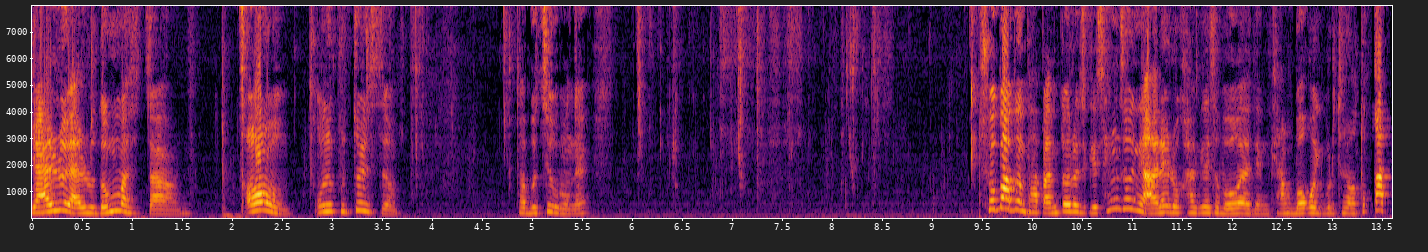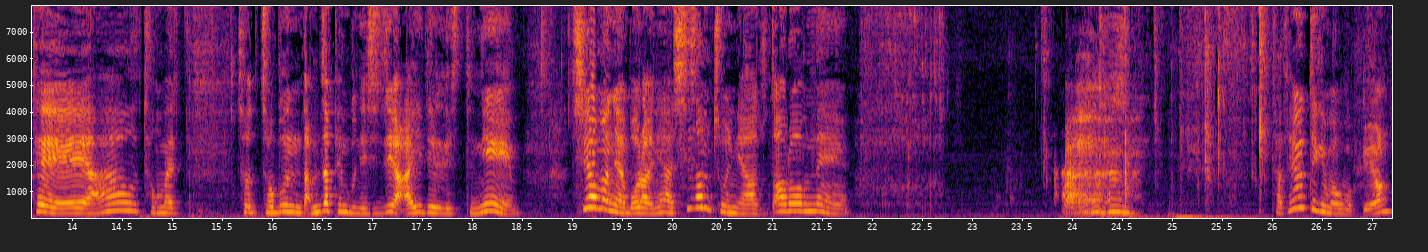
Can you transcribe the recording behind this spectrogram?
얄루 얄루. 너무 맛있다. 어 오늘 붙어있어. 다 묻히고 먹네. 초밥은 밥 안 떨어지게 생선이 아래로 가게 해서 먹어야 돼. 그냥 먹어. 입으로 들어가 똑같아. 아우 정말. 저, 저분 남자 팬분이시지? 아이디얼리스트님. 시어머니야 뭐라냐 시삼촌이야 아주 따로 없네 아. 자 새우튀김 먹어볼게요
